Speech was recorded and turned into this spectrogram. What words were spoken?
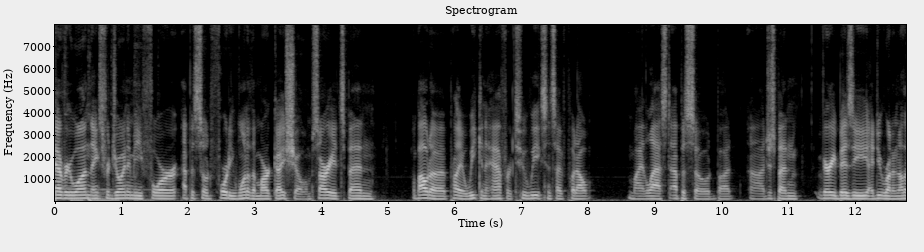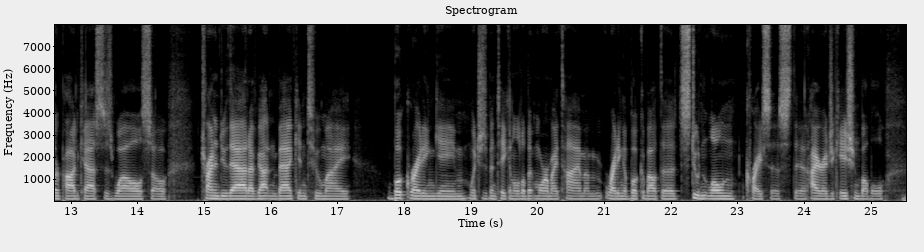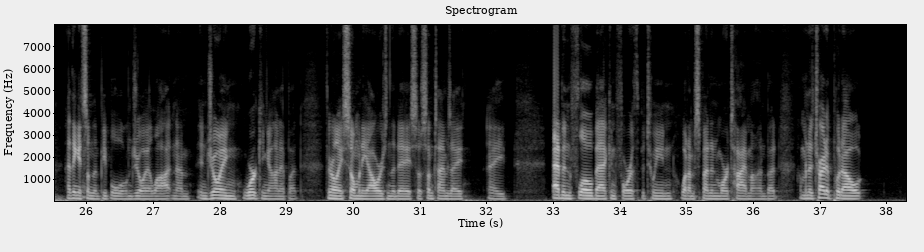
Everyone, thanks for joining me for episode 41 of the Mark Geist Show. I'm sorry it's been about a probably a week and a half or two weeks since I've put out my last episode, but uh, just been very busy. I do run another podcast as well, so trying to do that. I've gotten back into my book writing game, which has been taking a little bit more of my time. I'm writing a book about the student loan crisis, the higher education bubble. I think it's something people will enjoy a lot, and I'm enjoying working on it, but there are only so many hours in the day, so sometimes I, I ebb and flow back and forth between what I'm spending more time on. But I'm going to try to put out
